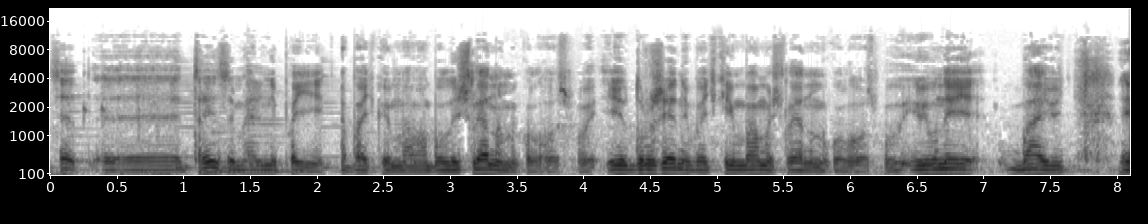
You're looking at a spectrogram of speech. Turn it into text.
це е, три земельні паї. Батько і мама були членами колгоспу, і дружини батьки і мами членами колгоспу. І вони мають е,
